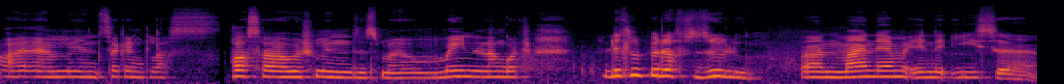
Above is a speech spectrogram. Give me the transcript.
I am in second class. Hausa, which means is my main language. Little bit of Zulu. And my name is uh,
